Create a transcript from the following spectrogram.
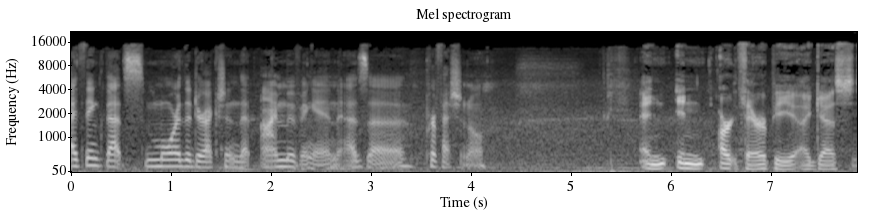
I think that's more the direction that I'm moving in as a professional. And in art therapy, I guess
